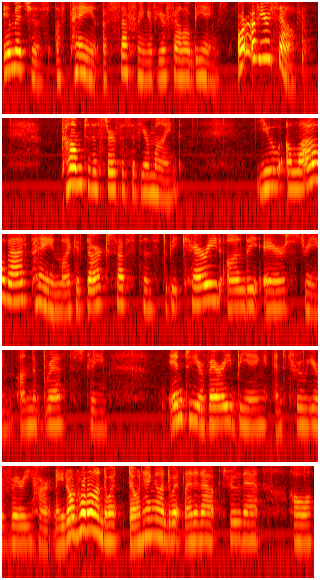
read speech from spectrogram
images of pain, of suffering of your fellow beings, or of yourself, come to the surface of your mind. You allow that pain, like a dark substance, to be carried on the air stream, on the breath stream, into your very being and through your very heart. Now, you don't hold on to it, don't hang on to it, let it out through that hole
